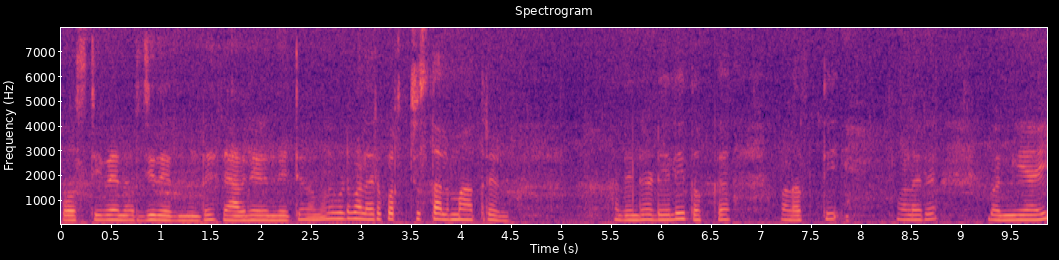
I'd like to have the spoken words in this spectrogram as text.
പോസിറ്റീവ് എനർജി തരുന്നുണ്ട്. രാവിലെ എഴുന്നേറ്റ് നമ്മളിവിടെ വളരെ കുറച്ച് സ്ഥലം മാത്രമേ ഉള്ളൂ. അതിന്റെ ഇടയിൽ ഇതൊക്കെ വളർത്തി വളരെ ഭംഗിയായി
